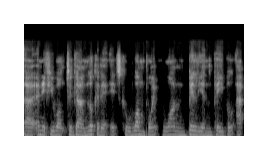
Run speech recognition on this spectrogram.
Uh, and if you want to go and look at it, it's called 1.1 billion people at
